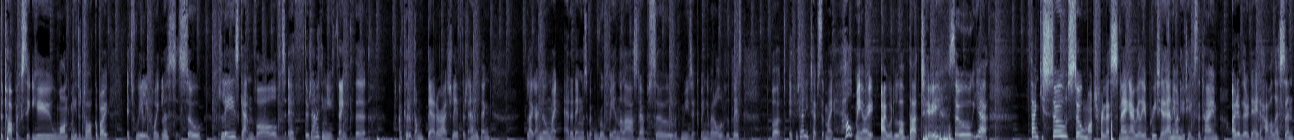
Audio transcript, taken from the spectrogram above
the topics that you want me to talk about it's really pointless. So please get involved. If there's anything you think that I could have done better actually if there's anything like I know my editing was a bit ropey in the last episode with music being a bit all over the place but if you've any tips that might help me out, I would love that too. So, yeah, thank you so, so much for listening. I really appreciate anyone who takes the time out of their day to have a listen.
